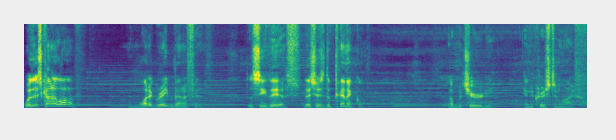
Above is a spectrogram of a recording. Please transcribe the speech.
with this kind of love. And what a great benefit to see this. This is the pinnacle of maturity in the Christian life.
